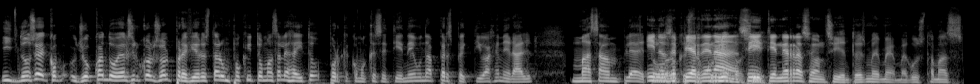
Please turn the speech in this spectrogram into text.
y no sé, como- yo cuando voy al Circo del Sol prefiero estar un poquito más alejadito porque como que se tiene una perspectiva general más amplia de todo Y no lo se que pierde nada. Sí, tiene razón. Sí, entonces me, me- me gusta más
